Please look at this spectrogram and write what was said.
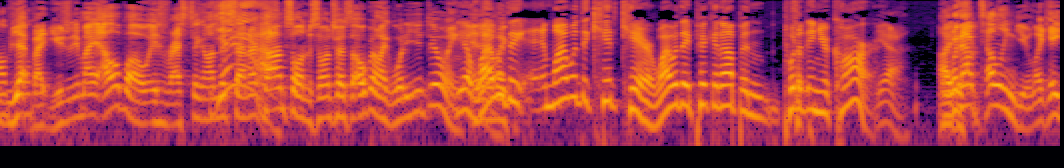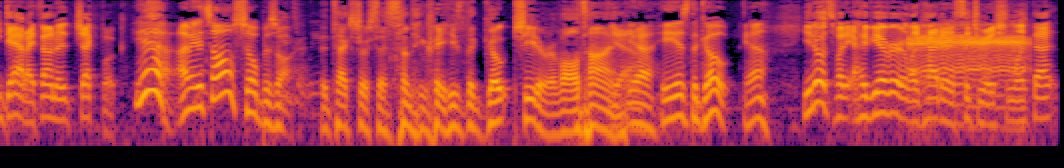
console. yeah, but usually my elbow is resting on the center console, and someone tries to open, I'm like, "What are you doing?" Yeah, And why I'm would like, they? And why would the kid care? Why would they pick it up and put it in your car? Yeah. I Without just- telling you, like, hey, Dad, I found a checkbook. Yeah, I mean, it's all so bizarre. The texture says something great. He's the goat cheater of all time. Yeah. Yeah, he is the goat. Yeah. You know what's funny? Have you ever like had a situation like that?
